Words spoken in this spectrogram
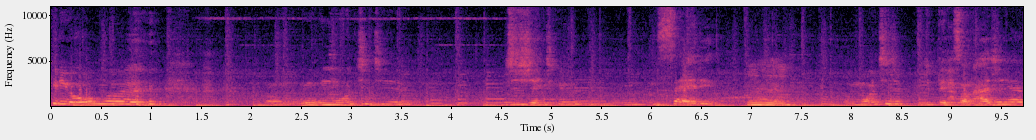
criou uma, um, um monte de, de gente que, em série. Uhum. Um monte de, de personagem é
